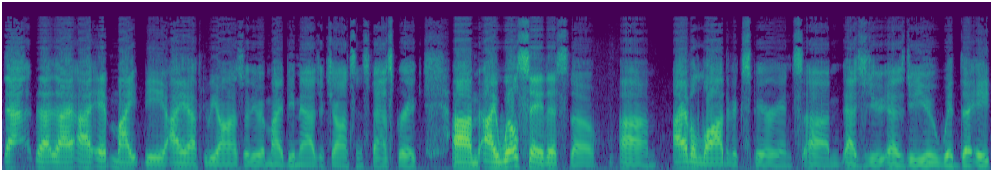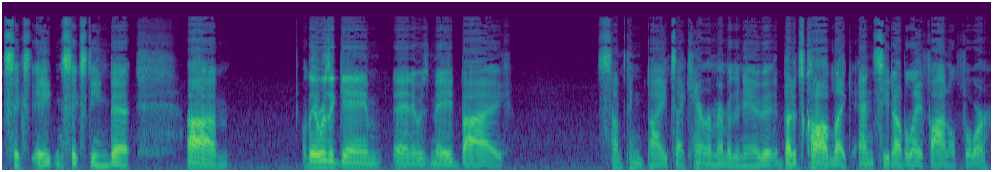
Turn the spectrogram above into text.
that, that I, it might be. I have to be honest with you. It might be Magic Johnson's fast break. Um, I will say this though. Um, I have a lot of experience, um, as you as do you, with the eight, six, eight, and sixteen bit. Um, there was a game, and it was made by something Bytes. I can't remember the name of it, but it's called like NCAA Final Four.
